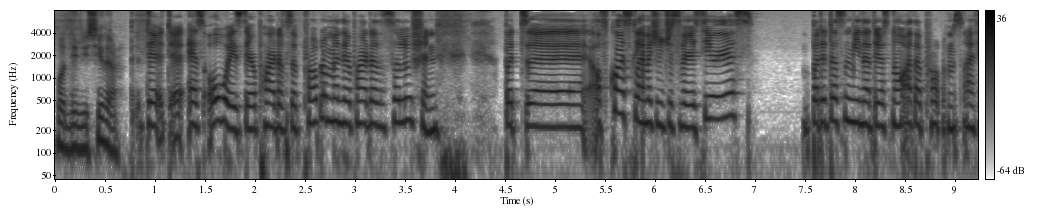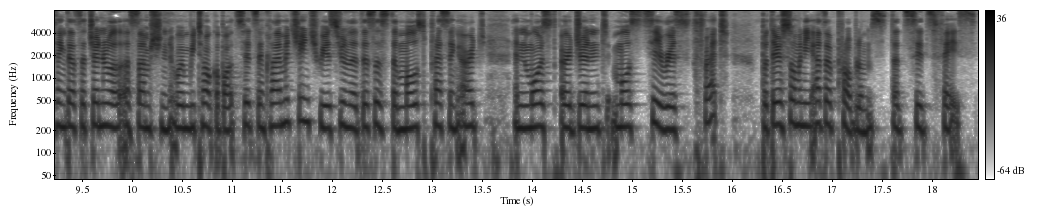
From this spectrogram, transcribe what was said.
What did you see there? They're, they're, as always, they're part of the problem and they're part of the solution. but uh, of course, climate change is very serious. But it doesn't mean that there's no other problems. And I think that's a general assumption when we talk about SIDS and climate change. We assume that this is the most pressing urge and most urgent, most serious threat. But there's so many other problems that SIDS face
